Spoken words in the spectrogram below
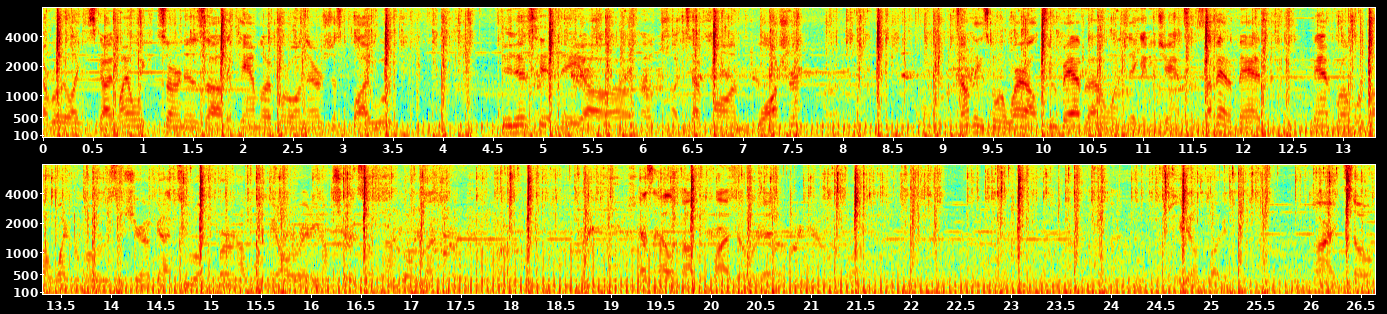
I really like this guy. My only concern is uh, the cam that I put on there is just plywood. It is hitting a, uh, a, a Teflon washer. I don't think it's going to wear out too bad, but I don't want to take any chances. I've had a bad, bad run with uh, wiper motors this year. I've got two of them burn up on me already. I'm sure it's something I'm doing electrical. As a helicopter flies overhead. You don't plug it. Alright, so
